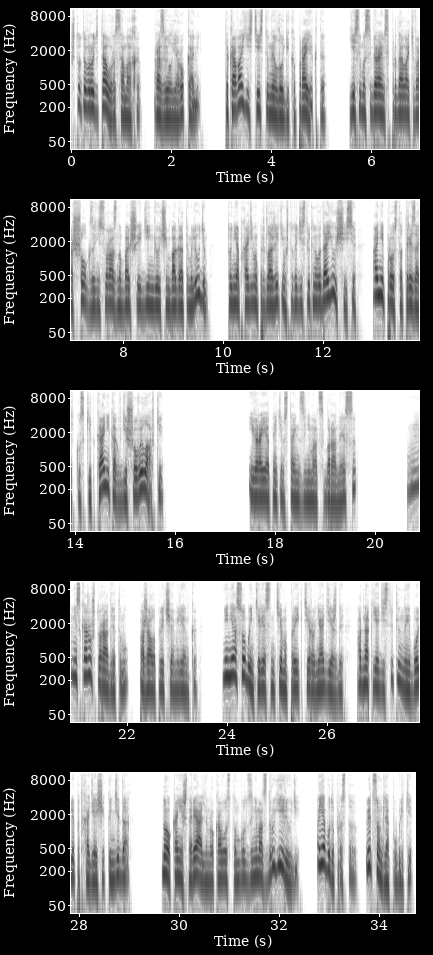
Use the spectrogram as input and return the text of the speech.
«Что-то вроде того, Росомаха», — развел я руками. «Такова естественная логика проекта. Если мы собираемся продавать ваш шелк за несуразно большие деньги очень богатым людям, то необходимо предложить им что-то действительно выдающееся, а не просто отрезать куски ткани, как в дешевой лавке». И, вероятно, этим станет заниматься баронесса. Не скажу, что рада этому, пожала плечами Ленка. Мне не особо интересна тема проектирования одежды, однако я действительно наиболее подходящий кандидат. Но, конечно, реальным руководством будут заниматься другие люди, а я буду просто лицом для публики.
